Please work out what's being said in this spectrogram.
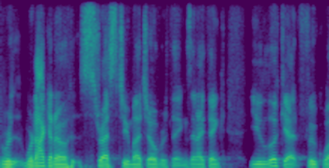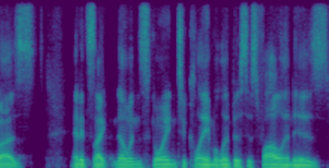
we're, we're not going to stress too much over things. And I think you look at Fuqua's and it's like no one's going to claim Olympus has fallen is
